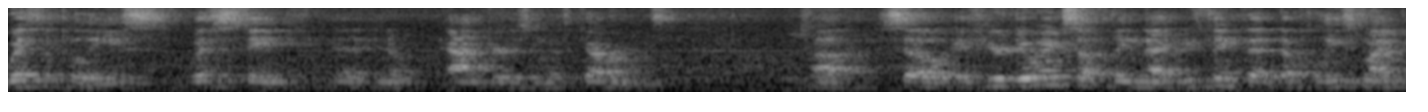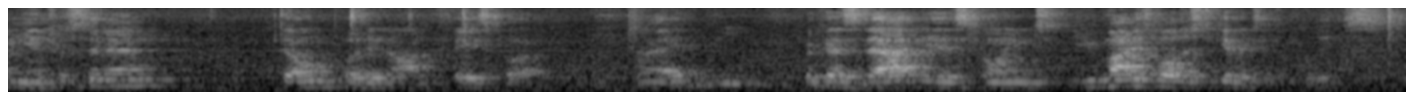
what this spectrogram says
with the police, with state uh, you know, actors, and with governments. Uh, so if you're doing something that you think that the police might be interested in, don't put it on Facebook, right? Because that is going to, you might as well just give it to the police.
